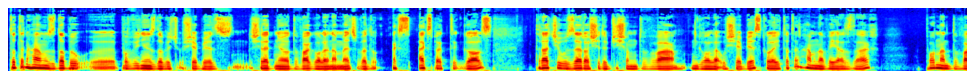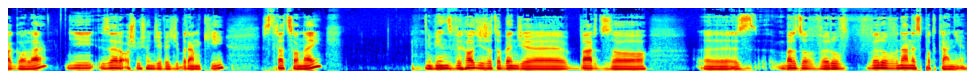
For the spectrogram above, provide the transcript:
Tottenham zdobył, y, powinien zdobyć u siebie średnio dwa gole na mecz według expect goals. Tracił 0,72 gole u siebie. Z kolei Tottenham na wyjazdach ponad dwa gole i 0,89 bramki straconej. Więc wychodzi, że to będzie bardzo E, bardzo wyrównane spotkanie.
